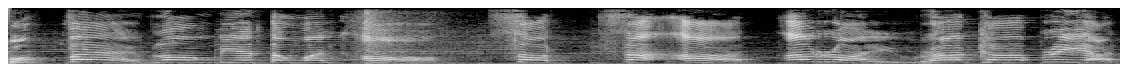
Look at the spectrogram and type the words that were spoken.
บุฟเฟ่ต์โรงเบียร์ตะวันออก สดสะอาด อร่อย ราคาประหยัด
